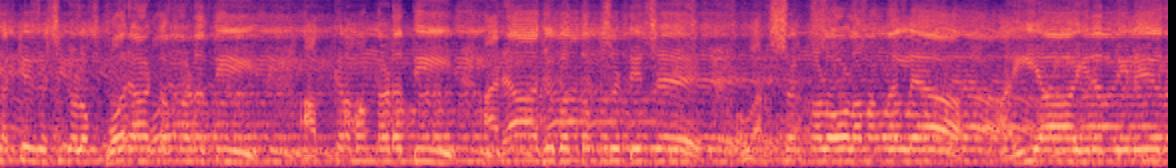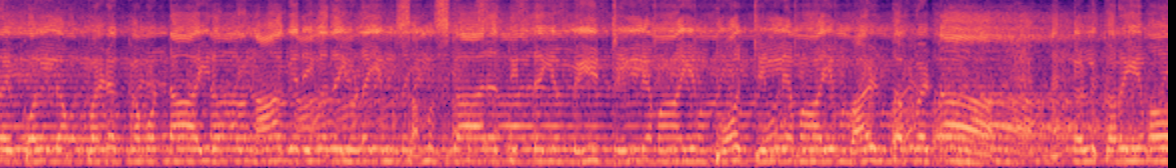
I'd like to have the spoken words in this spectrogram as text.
സഖ്യകക്ഷികളും പോരാട്ടം നടത്തി അക്രമം നടത്തി അരാജകത്വം സൃഷ്ടിച്ച് വർഷങ്ങളോളം എന്നല്ല അയ്യായിരത്തിലേറെ കൊല്ലം പഴക്കമുണ്ടായിരുന്ന നാഗരികതയുടെയും സംസ്കാരത്തിന്റെയും വീട്ടില്യമായും പോറ്റില്യമായും വാഴ്ത്തപ്പെട്ട നിങ്ങൾക്കറിയുമോ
